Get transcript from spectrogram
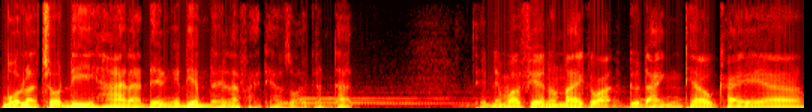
Một là chốt đi, hai là đến cái điểm đấy là phải theo dõi cẩn thận. Thì nếu mà phiên hôm nay các bạn cứ đánh theo cái ờ,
